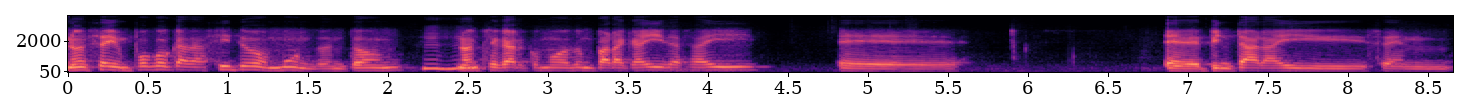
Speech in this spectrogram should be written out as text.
non sei, un pouco cada sitio do mundo, entón uh -huh. non chegar como dun paracaídas aí eh, eh, pintar aí sen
